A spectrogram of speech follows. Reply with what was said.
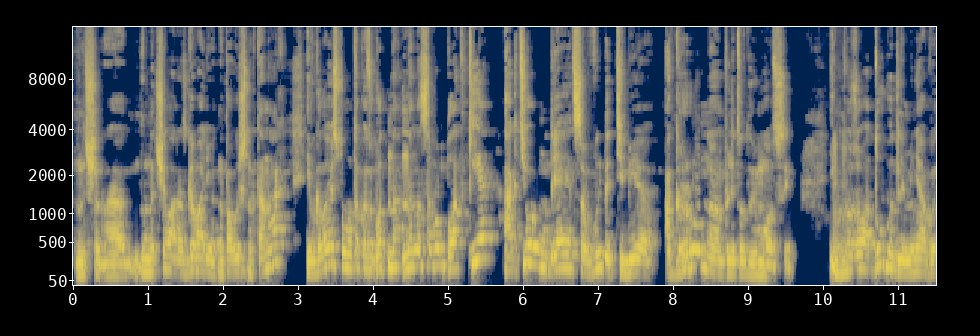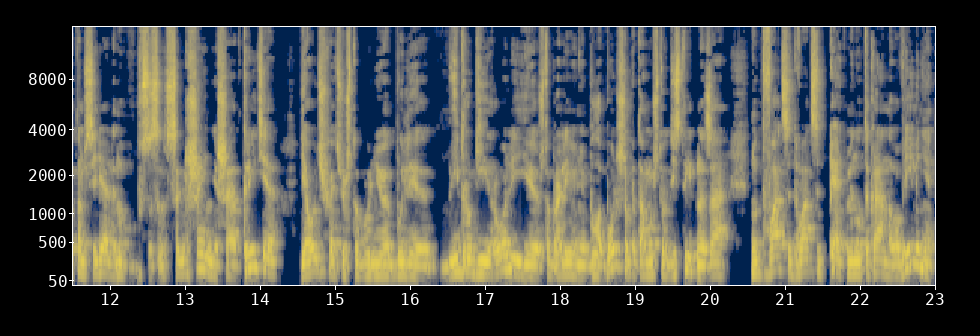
начала, начала разговаривать на повышенных тонах, и в голове всплыло такое, вот на, на носовом платке актер умудряется выдать тебе огромную амплитуду эмоций. И mm-hmm. вот Озуа Дуба для меня в этом сериале ну, совершеннейшее открытие. Я очень хочу, чтобы у нее были и другие роли, и чтобы ролей у нее было больше, потому что действительно за ну, 20-25 минут экранного времени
